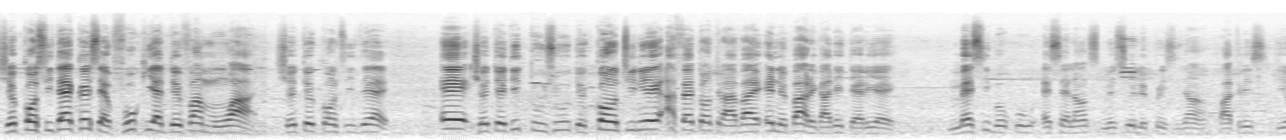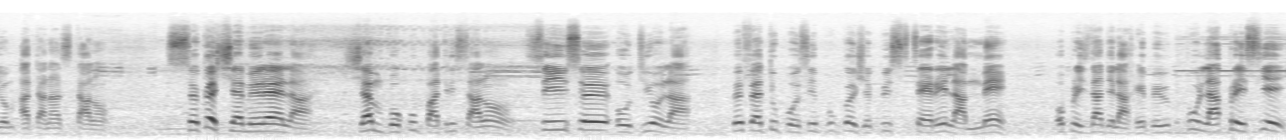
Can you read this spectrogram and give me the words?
je considère que c'est vous qui êtes devant moi. Je te considère. Et je te dis toujours de continuer à faire ton travail et ne pas regarder derrière. Merci beaucoup, Excellence, Monsieur le Président Patrice Guillaume Atanas Talon. Ce que j'aimerais là, j'aime beaucoup Patrice Talon. Si ce audio-là peut faire tout possible pour que je puisse serrer la main au président de la République pour l'apprécier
